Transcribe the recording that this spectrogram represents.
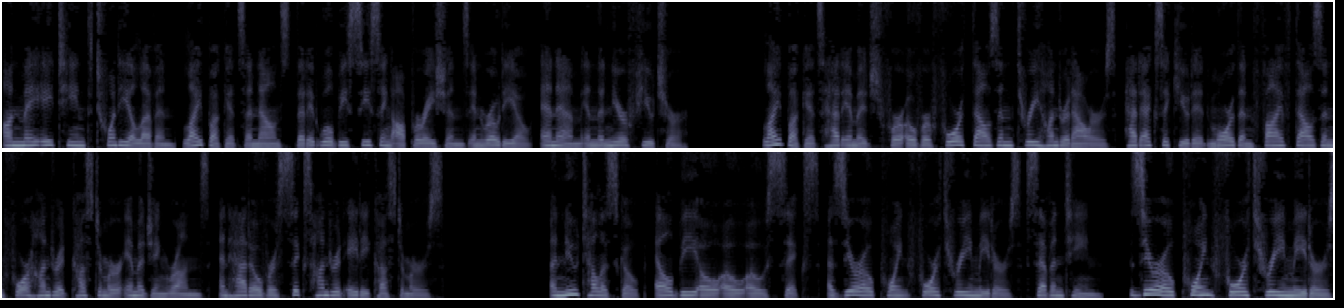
On May 18, 2011, Lightbuckets announced that it will be ceasing operations in Rodeo, NM in the near future. Lightbuckets had imaged for over 4,300 hours, had executed more than 5,400 customer imaging runs, and had over 680 customers. A new telescope, LB0006, a 0.43 meters 17 0.43 meters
